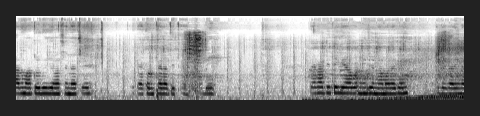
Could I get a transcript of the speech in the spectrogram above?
আর মাত্র দুইজন আছে ম্যাচে। এখন প্যারা দিতে হবে। প্যারা দিতে গিয়ে আবার নিজের না মারা যায় নিজের গাড়ি না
